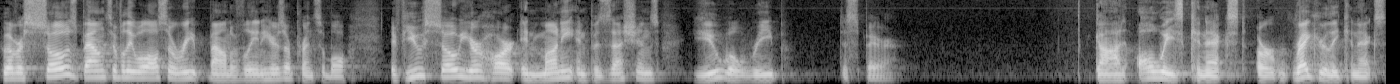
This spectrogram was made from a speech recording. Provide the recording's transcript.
Whoever sows bountifully will also reap bountifully. And here's our principle if you sow your heart in money and possessions, you will reap despair. God always connects, or regularly connects,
